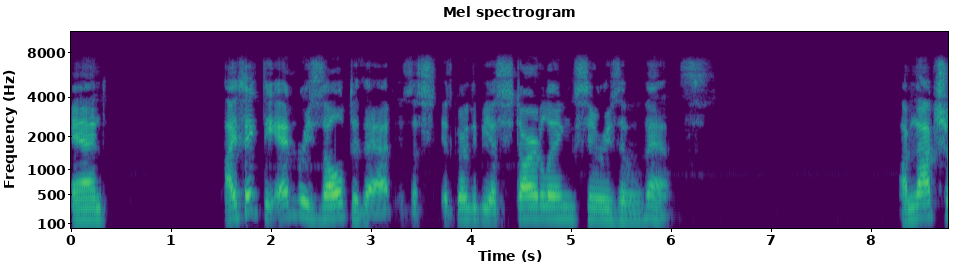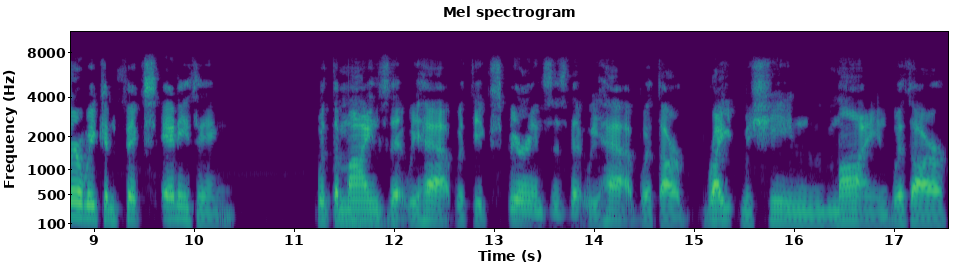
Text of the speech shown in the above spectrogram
And I think the end result of that is, a, is going to be a startling series of events. I'm not sure we can fix anything with the minds that we have, with the experiences that we have, with our right machine mind, with our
